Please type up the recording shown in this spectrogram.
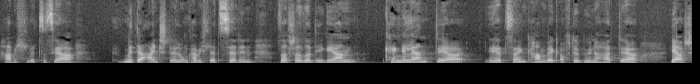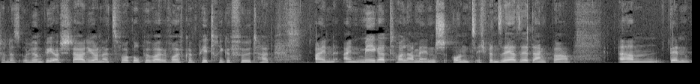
habe ich letztes Jahr mit der Einstellung, habe ich letztes Jahr den Sascha Sadegian kennengelernt, der jetzt sein Comeback auf der Bühne hat, der ja schon das Olympiastadion als Vorgruppe bei Wolfgang Petri gefüllt hat ein, ein mega toller Mensch und ich bin sehr, sehr dankbar, ähm, denn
